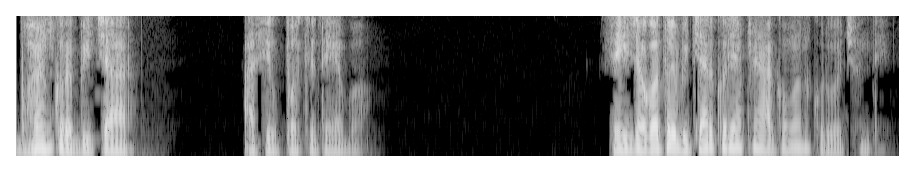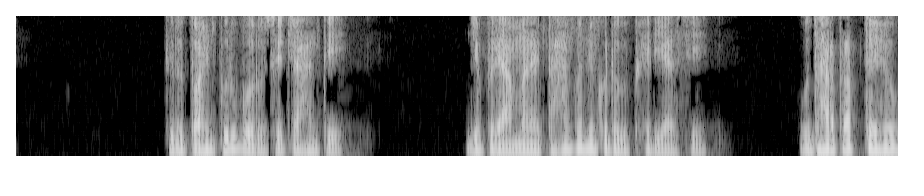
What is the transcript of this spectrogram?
ଭୟଙ୍କର ବିଚାର ଆସି ଉପସ୍ଥିତ ହେବ। ସେହି ଜଗତର ବିଚାର କରିବା ପାଇଁ ଆଗମନ କରୁଅଛନ୍ତି। କିନ୍ତୁ ତହିଁ ପୂର୍ବରୁ ସେ ଚାହାନ୍ତି ଯେପରି ଆମମାନେ ତାହାଙ୍କ ନିକଟକୁ ଫେରିଆସି ଉଦ୍ଧାରପ୍ରାପ୍ତ ହେଉ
